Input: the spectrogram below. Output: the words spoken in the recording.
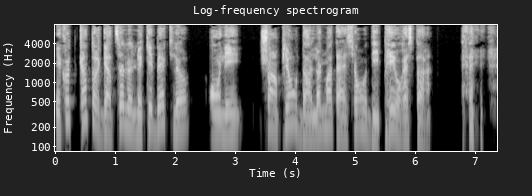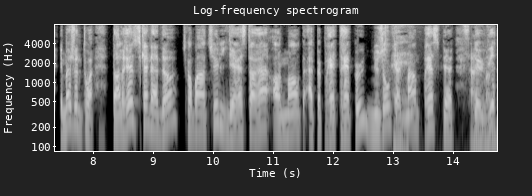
Écoute, quand tu regardes ça, là, le Québec, là, on est champion dans l'augmentation des prix au restaurant. Imagine-toi, dans le reste du Canada, tu comprends-tu, les restaurants augmentent à peu près très peu. Nous autres, ils Hey. augmentent presque de augmente. 8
